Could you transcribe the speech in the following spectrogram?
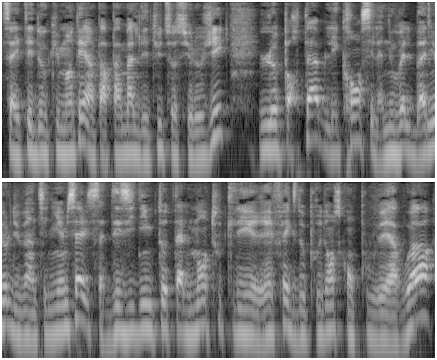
Ça a été documenté hein, par pas mal d'études sociologiques. Le portable, l'écran, c'est la nouvelle bagnole du 21e siècle. Ça désinhibe totalement toutes les réflexes de prudence qu'on pouvait avoir.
